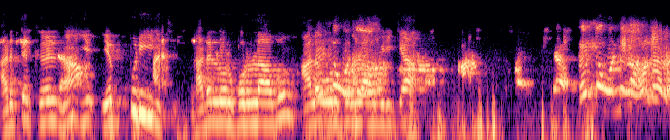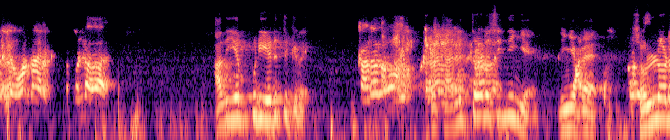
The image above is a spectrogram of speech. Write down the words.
அடுத்த கேள்வி எப்படி இருக்கு கடல் ஒரு பொருளாவும் அலை ஒரு பொருளாவும் இருக்கா? அது எப்படி எடுத்துக்கிறேன் கருத்தோட சிந்திங்க. நீங்க இப்ப சொல்லோட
